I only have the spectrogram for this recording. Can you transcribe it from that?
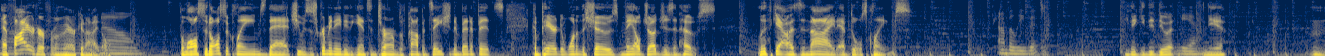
have fired her from American Idol. No. The lawsuit also claims that she was discriminated against in terms of compensation and benefits compared to one of the show's male judges and hosts. Lythgoe has denied Abdul's claims. I believe it. You think he did do it? Yeah. Yeah. Mm.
